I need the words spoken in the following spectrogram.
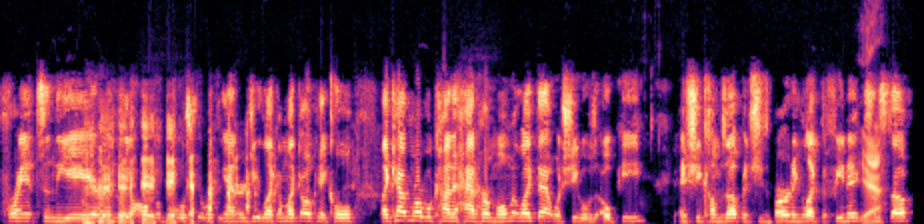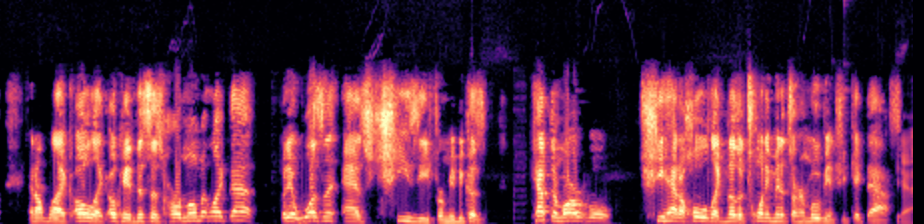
prance in the air and you know all the bullshit with the energy. Like I'm like okay cool. Like Captain Marvel kind of had her moment like that when she goes OP and she comes up and she's burning like the Phoenix Yeah. and stuff. And I'm like oh like okay this is her moment like that. But it wasn't as cheesy for me because Captain Marvel she had a whole like another 20 minutes of her movie and she kicked ass. Yeah.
